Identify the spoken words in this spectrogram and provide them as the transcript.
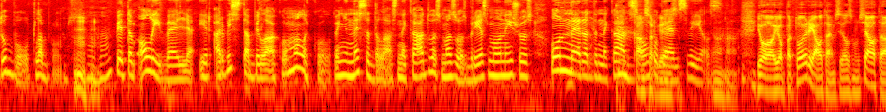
Dubult labums. Mm -hmm. Pie tam olīveļa ir ar visstabilāko molekulu. Viņa nesadalās nekādos mazos briesmonīšos un nerada nekādas onkogēnas vielas. Aha. Jo, jo par to ir jautājums. Ielas mums jautā,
